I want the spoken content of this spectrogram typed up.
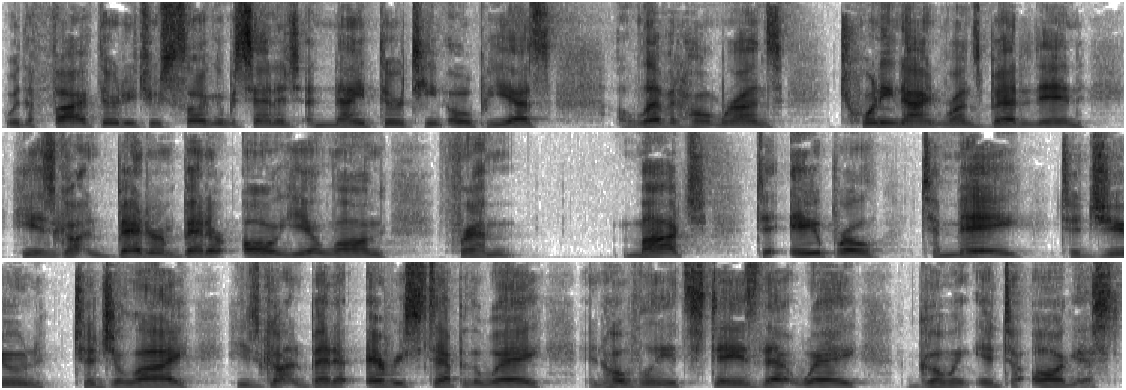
with a 532 slugging percentage, a 913 OPS, 11 home runs, 29 runs batted in. He has gotten better and better all year long from March to April to May to June to July. He's gotten better every step of the way, and hopefully it stays that way going into August.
